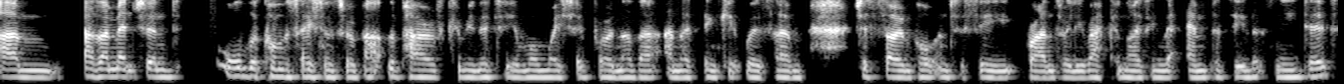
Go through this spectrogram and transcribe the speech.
Um, as I mentioned, all the conversations were about the power of community in one way, shape, or another. And I think it was um, just so important to see brands really recognizing the empathy that's needed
